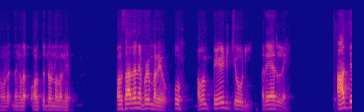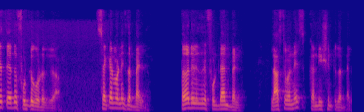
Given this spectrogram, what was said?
നമ്മൾ നിങ്ങൾ ഓർത്തിട്ടുണ്ടെന്നല്ലേ നമ്മൾ സാധാരണ എപ്പോഴും പറയൂ ഓ അവൻ പേടിച്ചോടി. പറയാറില്ലേ ആദ്യത്തേത് ഫുഡ് കൊടുക്കുക. Second one is the bell third is food and bell last one is condition to the bell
